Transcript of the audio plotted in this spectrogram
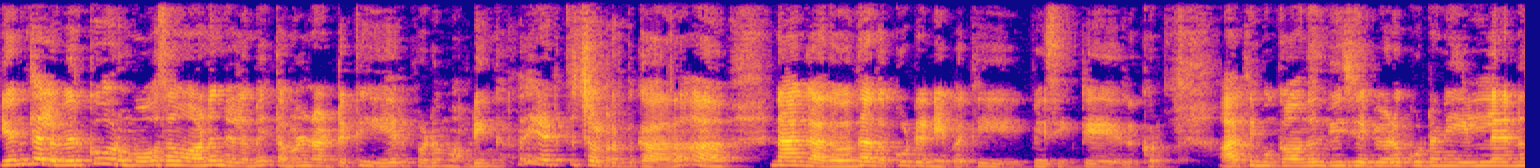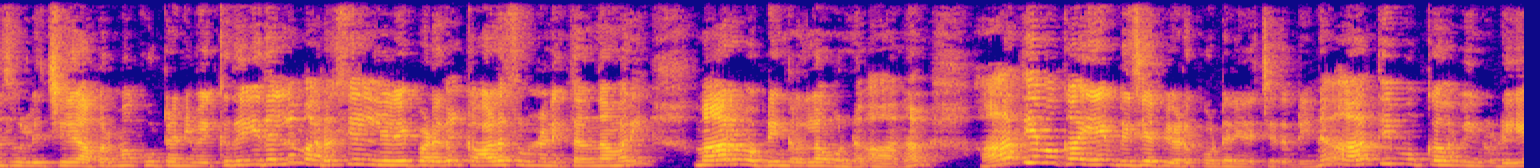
எந்த அளவிற்கு ஒரு மோசமான நிலைமை தமிழ்நாட்டுக்கு ஏற்படும் அப்படிங்கிறத எடுத்து சொல்றதுக்காக தான் நாங்கள் அதை வந்து அந்த கூட்டணியை பத்தி பேசிக்கிட்டே இருக்கிறோம். அதிமுக வந்து பிஜேபியோட கூட்டணி இல்லைன்னு சொல்லிச்சு அப்புறமா கூட்டணி வைக்குது. இதெல்லாம் அரசியல் நிலைப்பாடுகள் கால சூழ்நிலைக்கு தகுந்த மாதிரி மாறும் அப்படிங்கிறதுலாம் ஒண்ணு. ஆனால் அதிமுக ஏன் பிஜேபியோட கூட்டணி வச்சது அப்படின்னா, அதிமுகவினுடைய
